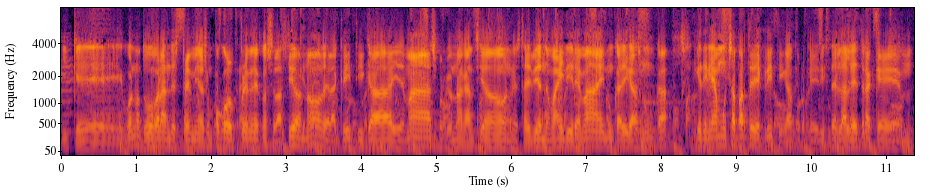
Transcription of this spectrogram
y que, bueno, tuvo grandes premios, un poco el premio de consolación, ¿no? De la crítica y demás, porque una canción, estáis viendo, Mai dire mai, nunca digas nunca, y que tenía mucha parte de crítica, porque dice en la letra que,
